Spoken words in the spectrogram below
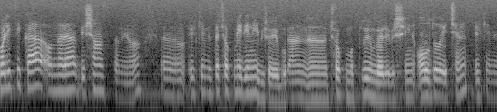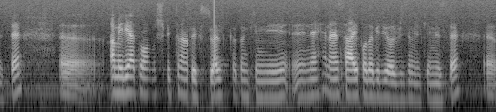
politika onlara bir şans tanıyor. E, ülkemizde çok medeni bir şey bu. Ben e, çok mutluyum böyle bir şeyin olduğu için ülkemizde. E, ameliyat olmuş bir transseksüel kadın kimliğine hemen sahip olabiliyor bizim ülkemizde. E,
